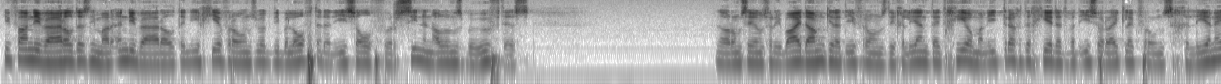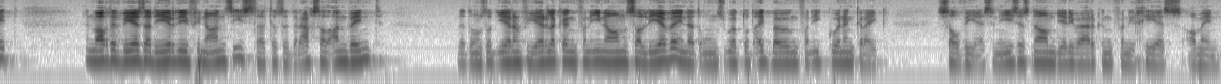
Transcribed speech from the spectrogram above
nie van die wêreld is nie, maar in die wêreld en U gee vir ons ook die belofte dat U sal voorsien in al ons behoeftes. En daarom sê ons vir U baie dankie dat U vir ons die geleentheid gee om aan U terug te gee dit wat U so ryklik vir ons geleen het. En mag dit wees dat hierdie finansies dat ons dit reg sal aanwend dat ons tot eer en verheerliking van U naam sal lewe en dat ons ook tot uitbouing van U koninkryk sal wees in Jesus naam deur die werking van die Gees. Amen.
